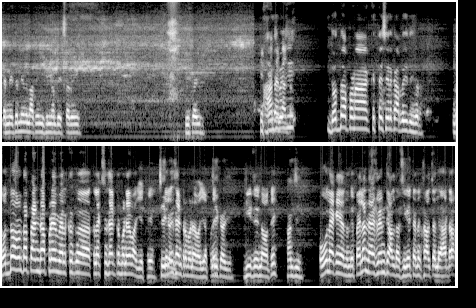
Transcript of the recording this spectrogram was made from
ਤਿੰਨ ਇਧਰਲੇ ਵੀ ਲਾਤੀ ਮਸ਼ੀਨਾਂ ਦੇਖ ਸਕਦੇ ਹੋ। ਜੀ ਠੀਕ ਹੈ ਜੀ। ਹਾਂਜੀ ਬਾਈ ਜੀ ਦੁੱਧ ਆਪਣਾ ਕਿੱਥੇ ਸੇਲ ਕਰਦੇ ਜੀ ਤੁਸੀਂ ਫਿਰ? ਦੁੱਧ ਹੁਣ ਤਾਂ ਪਿੰਡ ਆਪਣੇ ਮਿਲਕ ਕਲੈਕਸ਼ਨ ਸੈਂਟਰ ਬਣਿਆ ਵਾ ਜੀ ਇੱਥੇ। ਜੀ। ਸੈਂਟਰ ਬਣਿਆ ਵਾ ਜੀ ਆਪਣੇ। ਠੀਕ ਹੈ ਜੀ। ਜੀ ਦੇ ਨਾਂ ਤੇ। ਹਾਂਜੀ। ਉਹ ਲੈ ਕੇ ਜਾਂਦੇ ਪਹਿਲਾਂ ਨੈਸ਼ਨਲ ਚੱਲਦਾ ਸੀਗਾ ਤਿੰਨ ਸਾਲ ਚੱਲਿਆ ਸਾਡਾ।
